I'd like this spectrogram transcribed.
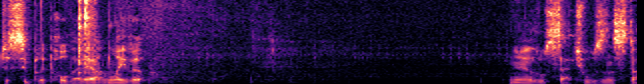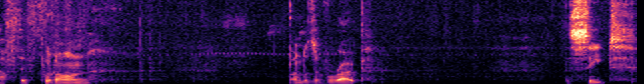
just simply pull that out and leave it. Yeah little satchels and stuff they've put on. Bundles of rope the seat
